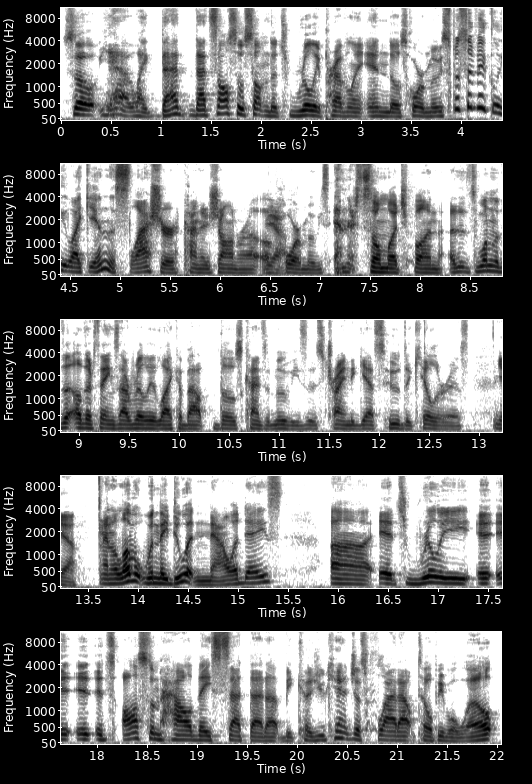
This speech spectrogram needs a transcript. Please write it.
So yeah, like that. That's also something that's really prevalent in those horror movies, specifically like in the slasher kind of genre of Yeah. horror movies, and they're so much fun. It's one of the other things I really like about those kinds of movies is trying to guess who the killer is Yeah. and I love it when they do it nowadays. Uh, it's really it, it, it's awesome how they set that up because you can't just flat out tell people, well,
